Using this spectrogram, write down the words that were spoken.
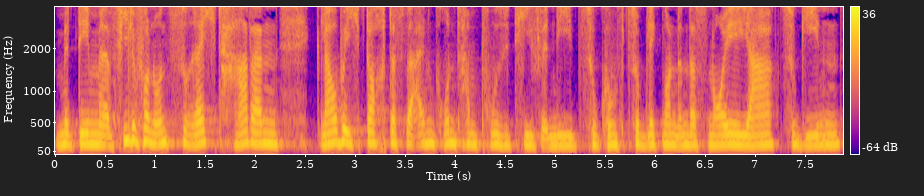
mit dem viele von uns zurecht hadern, glaube ich doch, dass wir einen Grund haben, positiv in die Zukunft zu blicken und in das neue Jahr zu gehen.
